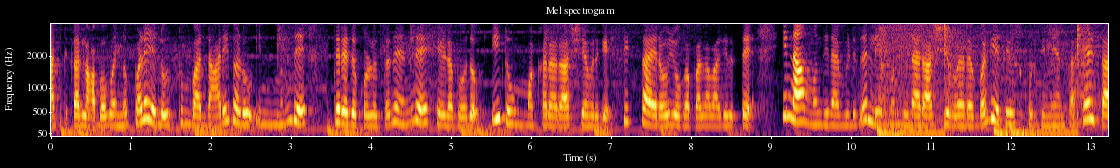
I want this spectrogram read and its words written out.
ಆರ್ಥಿಕ ಲಾಭವನ್ನು ಪಡೆಯಲು ತುಂಬ ದಾರಿಗಳು ಇನ್ನು ಮುಂದೆ ತೆರೆದುಕೊಳ್ಳುತ್ತದೆ ಎಂದೇ ಹೇಳಬಹುದು. ಇದು ಮಕರ ರಾಶಿಯವರಿಗೆ ಸಿಗ್ತಾ ಇರೋ ಯೋಗ ಫಲವಾಗಿರುತ್ತೆ. ಇನ್ನು ಮುಂದಿನ ವಿಡಿಯೋದಲ್ಲಿ ಮುಂದಿನ ರಾಶಿಯವರ ಬಗ್ಗೆ ತಿಳಿಸ್ಕೊಡ್ತೀನಿ ಅಂತ ಹೇಳ್ತಾ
